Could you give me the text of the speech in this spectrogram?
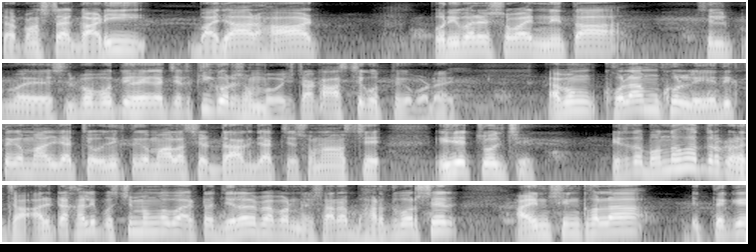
চার পাঁচটা গাড়ি, বাজার, হাট, পরিবারের সবাই নেতা, শিল্প শিল্পপতি হয়ে গেছে, এটা কী করে সম্ভব হয়েছে? টাকা আসছে কোথেকে বর্ডারে এবং খোলাম খুললে এদিক থেকে মাল যাচ্ছে, ওদিক থেকে মাল আসছে ড্রাগ যাচ্ছে, সোনা আসছে, এই যে চলছে, এটা তো বন্ধ হওয়ার দরকার আছে। আর এটা খালি পশ্চিমবঙ্গ বা একটা জেলার ব্যাপার নয়, সারা ভারতবর্ষের আইন শৃঙ্খলা থেকে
